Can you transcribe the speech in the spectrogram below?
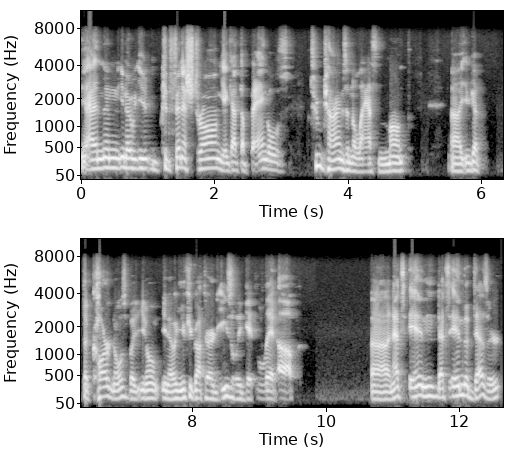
yeah, and then you know you could finish strong. You got the Bengals two times in the last month. Uh, you've got the Cardinals, but you don't. You know you could go out there and easily get lit up. Uh, and that's in that's in the desert.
